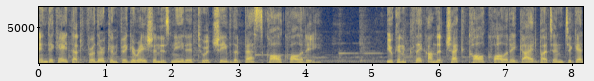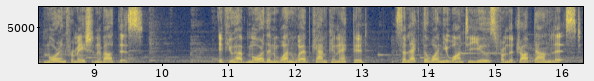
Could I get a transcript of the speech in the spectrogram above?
indicate that further configuration is needed to achieve the best call quality. You can click on the Check Call Quality Guide button to get more information about this. If you have more than one webcam connected, select the one you want to use from the drop-down list.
